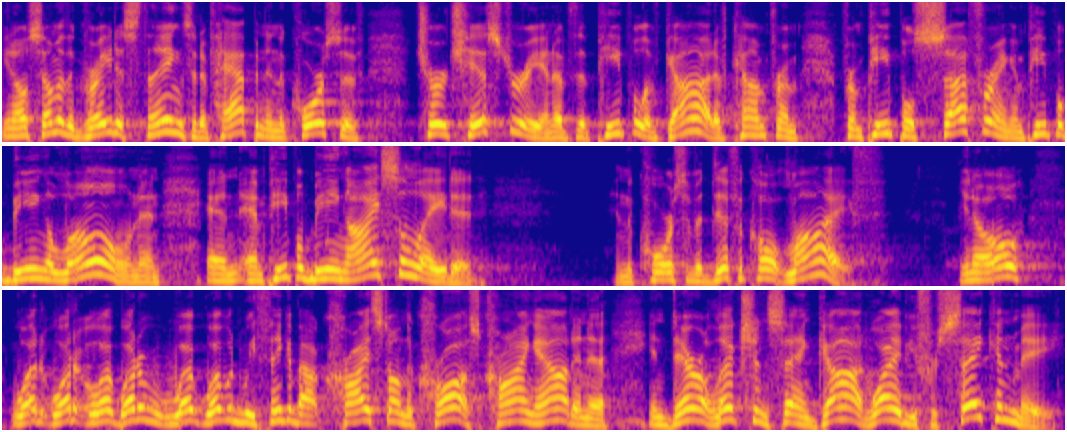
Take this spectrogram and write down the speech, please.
You know, some of the greatest things that have happened in the course of church history and of the people of God have come from, from people suffering and people being alone and, and, and people being isolated in the course of a difficult life. You know, what, what, what, what, what, what would we think about Christ on the cross crying out in, a, in dereliction, saying, God, why have you forsaken me?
